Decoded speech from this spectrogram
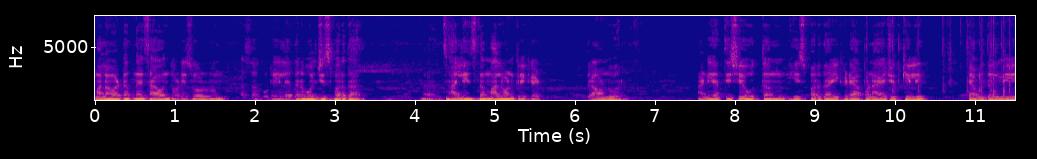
मला वाटत नाही सावंतवाडी सोडून असं कुठेही लेदर बॉलची स्पर्धा झालीच तर मालवण क्रिकेट ग्राउंडवर. आणि अतिशय उत्तम ही स्पर्धा इकडे आपण आयोजित केली. त्याबद्दल मी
